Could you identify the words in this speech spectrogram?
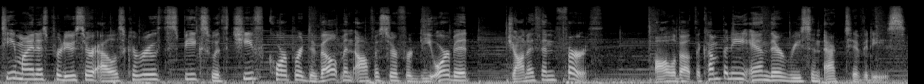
T Minus producer Alice Carruth speaks with Chief Corporate Development Officer for D-Orbit, Jonathan Firth, all about the company and their recent activities.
